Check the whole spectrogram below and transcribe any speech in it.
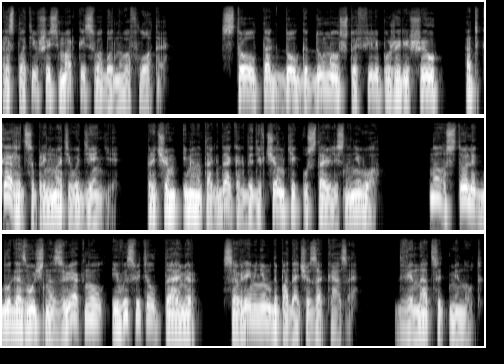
расплатившись маркой свободного флота. Стол так долго думал, что Филипп уже решил, откажется принимать его деньги. Причем именно тогда, когда девчонки уставились на него. Но столик благозвучно звякнул и высветил таймер со временем до подачи заказа. 12 минут.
